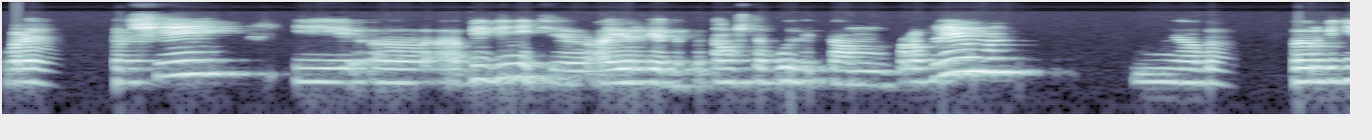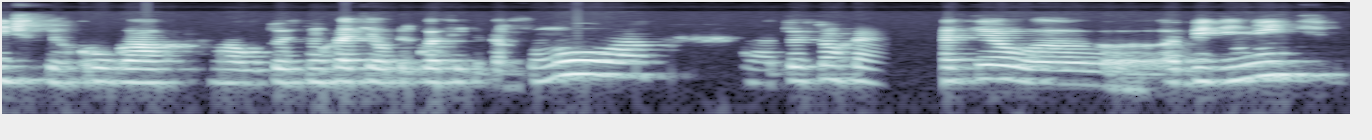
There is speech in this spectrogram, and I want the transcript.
врачей и э, объединить аюрведы, потому что были там проблемы в аюрведических кругах. А то есть он хотел пригласить Тарсунова, а, то есть он хотел э, объединить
